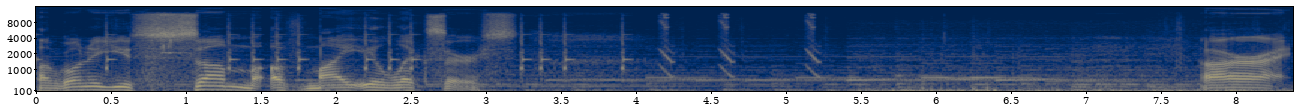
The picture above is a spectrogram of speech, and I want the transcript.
I'm going to use some of my elixirs. Alright.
